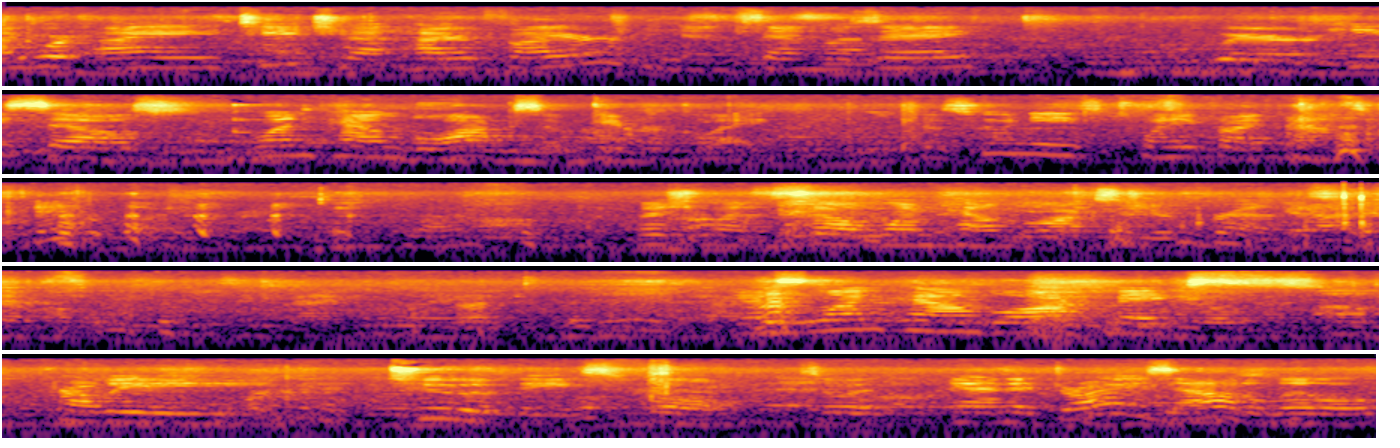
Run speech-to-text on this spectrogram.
I work. I teach at Higher Fire in San Jose. where he sells one pound blocks of paper clay. Because who needs twenty-five pounds of paper clay? Unless you want to sell one pound blocks to your friends. And one pound block makes probably two of these full. So it, and it dries out a little,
